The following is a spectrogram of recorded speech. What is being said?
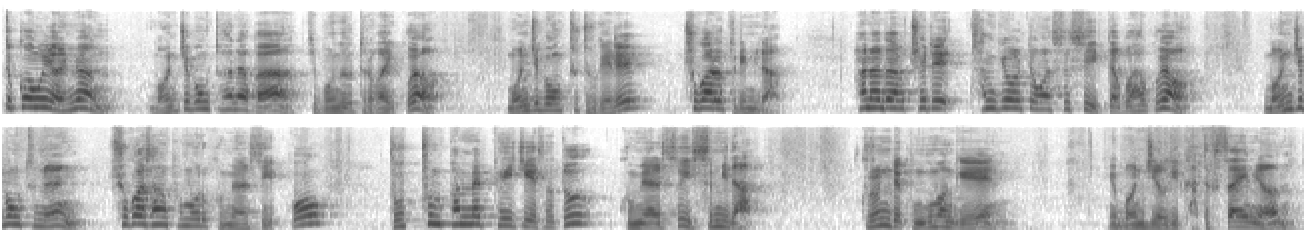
뚜껑을 열면 먼지 봉투 하나가 기본으로 들어가 있고요. 먼지 봉투 두 개를 추가로 드립니다. 하나당 최대 3개월 동안 쓸 수 있다고 하고요. 먼지 봉투는 추가 상품으로 구매할 수 있고 부품 판매 페이지에서도 구매할 수 있습니다. 그런데 궁금한 게이 먼지 여기 가득 쌓이면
